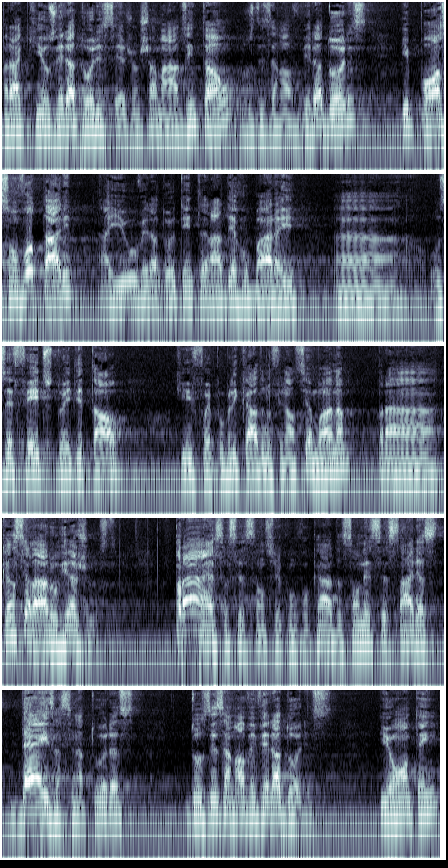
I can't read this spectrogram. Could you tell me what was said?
para que os vereadores sejam chamados, então, os 19 vereadores, e possam votar, e aí o vereador tentará derrubar aí ah, os efeitos do edital que foi publicado no final de semana para cancelar o reajuste. Para essa sessão ser convocada, são necessárias 10 assinaturas dos 19 vereadores. E ontem,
